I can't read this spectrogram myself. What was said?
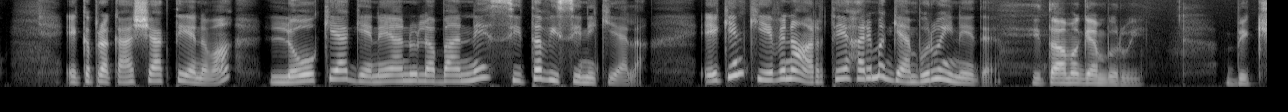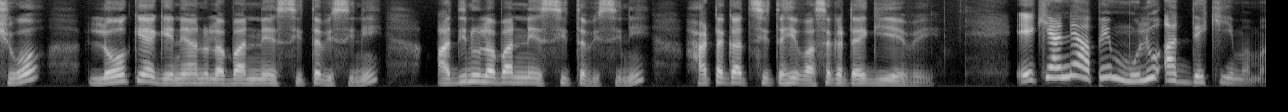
එක ප්‍රකාශයක් තියෙනවා ලෝකයා ගෙන යනු ලබන්නේ සිත විසිනි කියලා. ඒකෙන් කියවෙන අර්ථය හරිම ගැඹුරුයි නේද? හිතාම ගැඹුරුයි. භික්ෂුවෝ ලෝකය ගෙන යනු ලබන්නේ සිත විසිනි, අදිනු ලබන්නේ සිත විසිනි, හටගත් සිතෙහි වසකට ගියේ වෙයි. ඒ කියන්නේ අපේ මුළු අත්දැකීමම.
